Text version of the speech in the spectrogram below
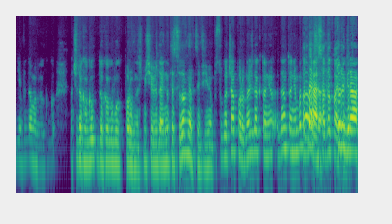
nie wiadomo do kogo, znaczy do kogo, do kogo mógł porównać, mi się wydaje, no to jest cudowne w tym filmie, po prostu go trzeba porównać do Antonio, do Antonio Banderasa, Banderasa, który gra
